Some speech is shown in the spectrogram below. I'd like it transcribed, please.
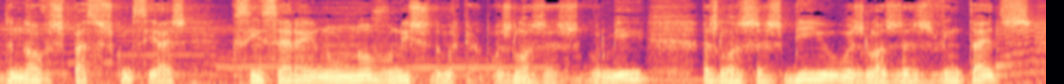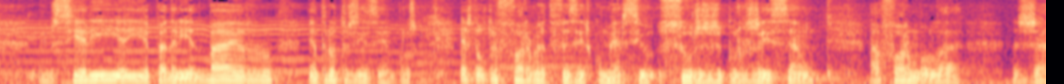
de novos espaços comerciais que se inserem num novo nicho de mercado. As lojas gourmet, as lojas bio, as lojas vintage, a mercearia e a padaria de bairro, entre outros exemplos. Esta outra forma de fazer comércio surge por rejeição à fórmula já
